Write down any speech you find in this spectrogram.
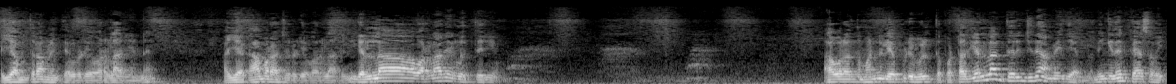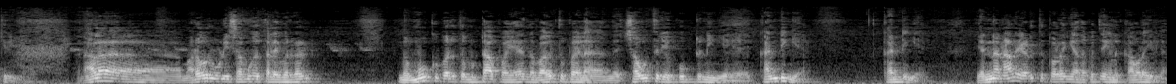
ஐயா முத்துராமலிங்க தேவருடைய வரலாறு என்ன? ஐயா காமராஜருடைய வரலாறு எல்லா வரலாறும் எங்களுக்கு தெரியும். அவர் அந்த மண்ணில் எப்படி வீழ்த்தப்பட்டார்? எல்லாம் தெரிஞ்சதே அமைதியா இருந்தோம் நீங்க தான் பேச வைக்கிறீங்க. அதனால மரவர்குடி சமூக தலைவர்கள் இந்த மூக்கு பருத்த முட்டா பைய இந்த வகுத்து பையில இந்த சௌத்திரியை கூப்பிட்டு நீங்க கண்டிங்க. கண்டிங்க. என்னனாலும் எடுத்து தொலைங்க. அதை பத்தி எங்களுக்கு கவலை இல்லை.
